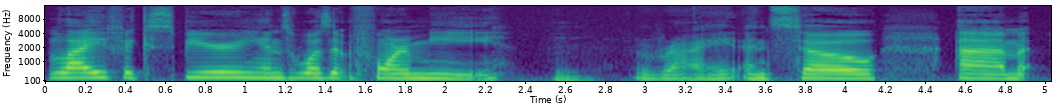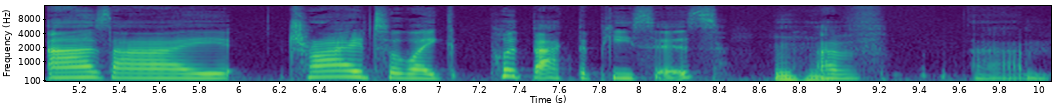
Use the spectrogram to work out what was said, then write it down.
life experience wasn't for me. Right? And so um, as i tried to like put back the pieces of um,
